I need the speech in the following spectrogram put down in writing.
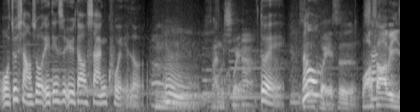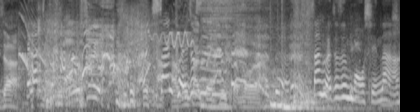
我就想说一定是遇到山葵了，嗯，山葵，对，然山后葵是瓦萨比是吧？不是？山葵就是是什么啦？山葵就是某型啊，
